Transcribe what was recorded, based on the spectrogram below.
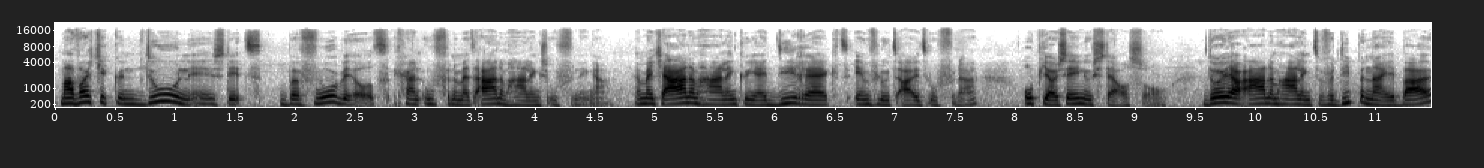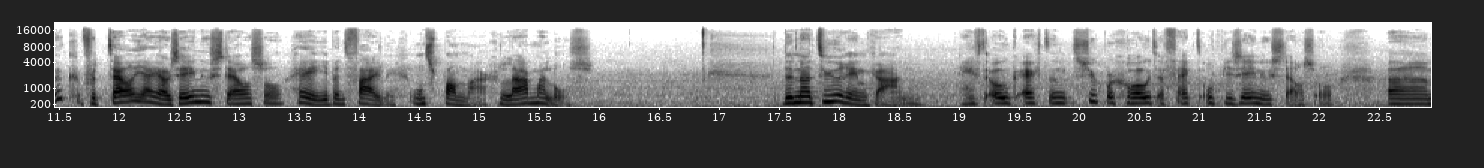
maar wat je kunt doen is dit bijvoorbeeld gaan oefenen met ademhalingsoefeningen. En met je ademhaling kun jij direct invloed uitoefenen op jouw zenuwstelsel. Door jouw ademhaling te verdiepen naar je buik, vertel jij jouw zenuwstelsel: hé, hey, je bent veilig, ontspan maar, laat maar los. De natuur ingaan heeft ook echt een super groot effect op je zenuwstelsel. Ehm,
